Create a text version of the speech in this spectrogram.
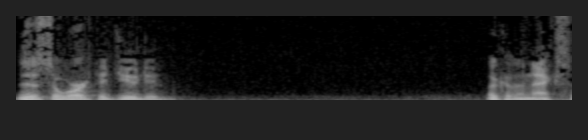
Is this a work that you do? Look at the next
